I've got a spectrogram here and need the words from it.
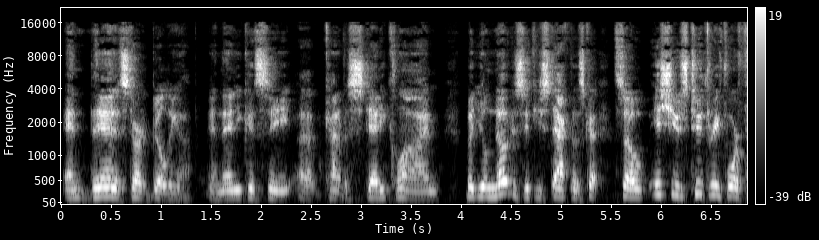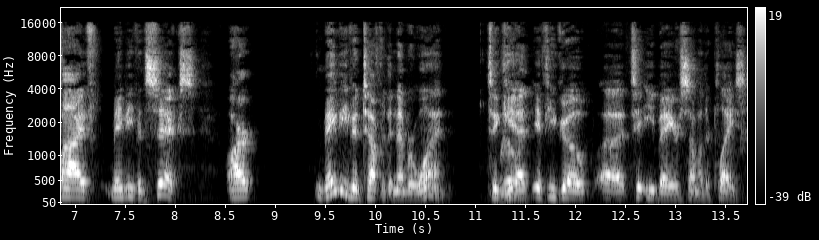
and then it started building up, and then you could see a, kind of a steady climb. But you'll notice if you stack those, so issues two, three, four, five, maybe even six are maybe even tougher than number one to really? get if you go uh, to eBay or some other place.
